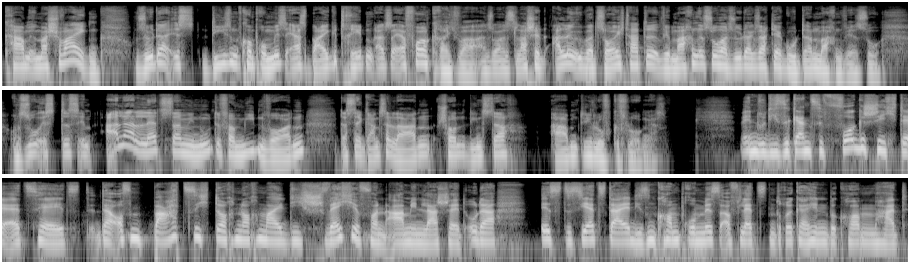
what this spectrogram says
kam immer Schweigen. Söder ist diesem Kompromiss erst beigetreten, als er erfolgreich war. Also als Laschet alle überzeugt hatte, wir machen es so, hat Söder gesagt, ja gut, dann machen wir es so. Und so ist es in allerletzter Minute vermieden worden, dass der ganze Laden schon Dienstagabend in die Luft geflogen ist. Wenn du diese ganze Vorgeschichte erzählst, da offenbart sich doch nochmal die Schwäche von Armin Laschet oder ist es jetzt, da er diesen Kompromiss auf letzten Drücker hinbekommen hat,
